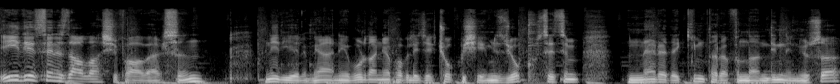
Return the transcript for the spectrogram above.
İyi değilseniz de Allah şifa versin. Ne diyelim yani buradan yapabilecek çok bir şeyimiz yok. Sesim nerede, kim tarafından dinleniyorsa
